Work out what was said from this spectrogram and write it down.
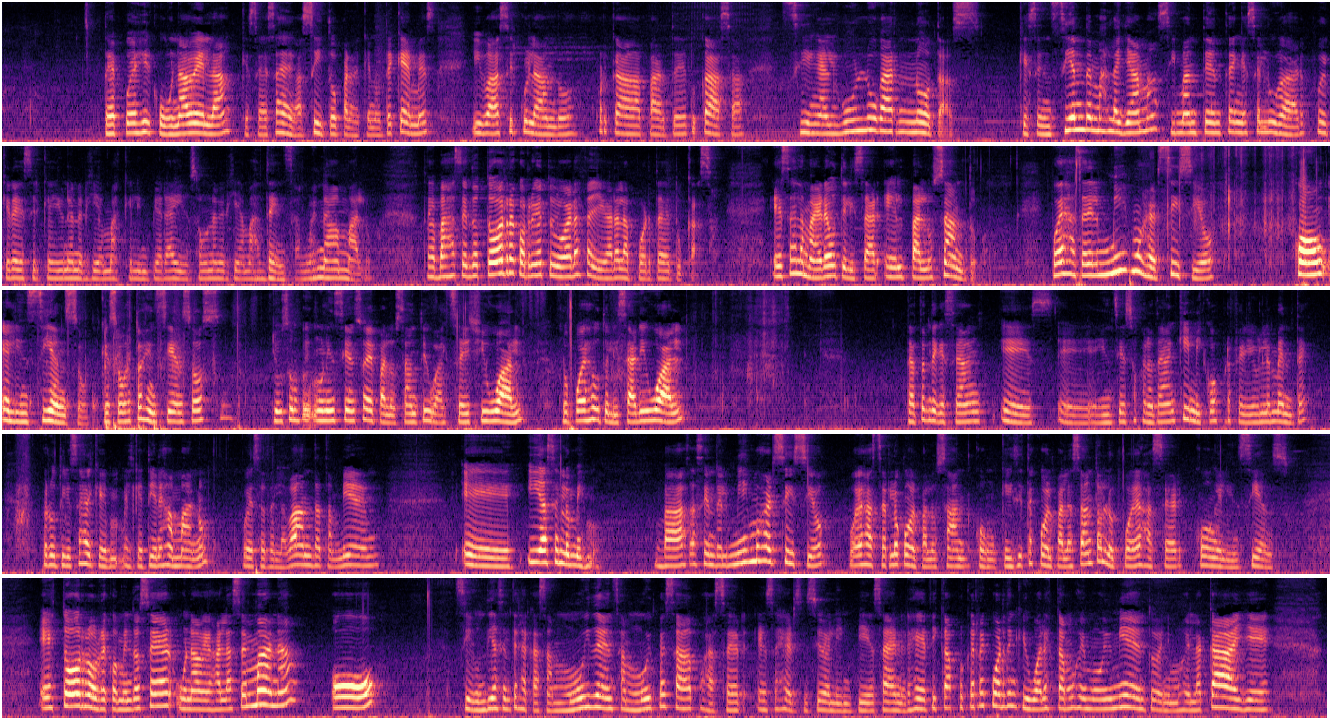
Entonces puedes ir con una vela, que sea esa de vasito, para que no te quemes, y vas circulando por cada parte de tu casa. Si en algún lugar notas que se enciende más la llama, si mantente en ese lugar, porque quiere decir que hay una energía más que limpiar ahí, o sea, una energía más densa, no es nada malo. Entonces vas haciendo todo el recorrido de tu lugar hasta llegar a la puerta de tu casa. Esa es la manera de utilizar el palo santo. Puedes hacer el mismo ejercicio con el incienso, que son estos inciensos. Yo uso un, incienso de palo santo igual, sage igual, lo puedes utilizar igual. Traten de que sean eh, inciensos que no tengan químicos, preferiblemente, pero utilizas el que, el que tienes a mano, puede ser de lavanda también, eh, y haces lo mismo vas haciendo el mismo ejercicio, puedes hacerlo con el palo santo, con que hiciste con el palo santo, lo puedes hacer con el incienso. Esto lo recomiendo hacer una vez a la semana o si un día sientes la casa muy densa, muy pesada, pues hacer ese ejercicio de limpieza energética, porque recuerden que igual estamos en movimiento, venimos en la calle,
